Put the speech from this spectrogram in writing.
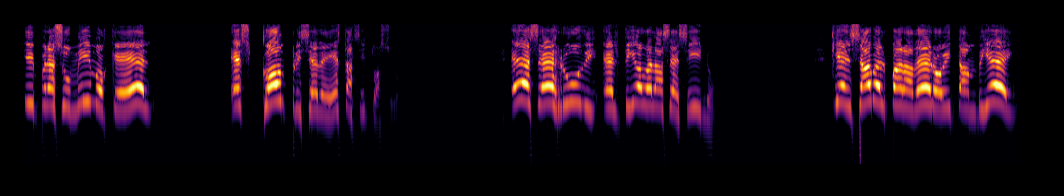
Y presumimos que él es cómplice de esta situación. Ese es Rudy, el tío del asesino, quien sabe el paradero y también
